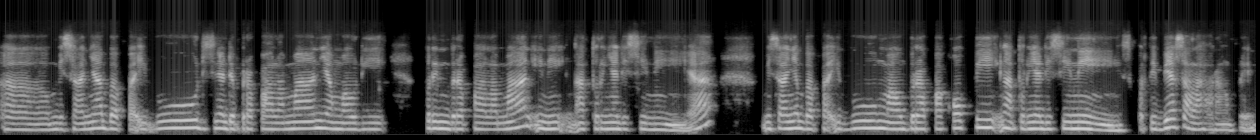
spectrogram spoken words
Uh, misalnya Bapak Ibu di sini ada berapa halaman yang mau di print berapa halaman, ini ngaturnya di sini ya. Misalnya Bapak Ibu mau berapa kopi, ngaturnya di sini. Seperti biasalah orang print.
